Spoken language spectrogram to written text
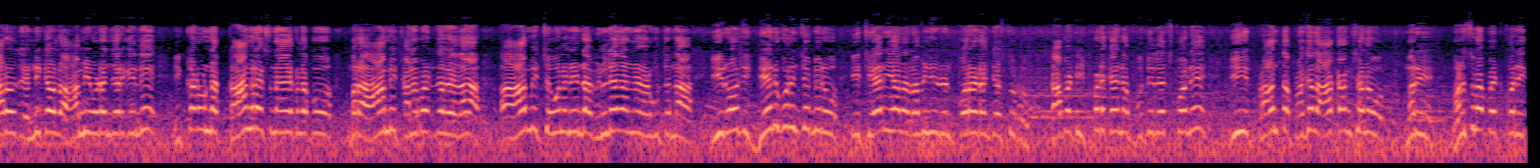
ఆ రోజు ఎన్నికల్లో హామీ ఇవ్వడం జరిగింది. ఇక్కడ ఉన్న కాంగ్రెస్ నాయకులకు మరి హామీ కనబడతలేదా? ఆ హామీ చెవుల నిండా వినలేదని అడుగుతున్నా. ఈ రోజు దేని గురించి మీరు ఈ చేరియాల రవీంద్రుడిని పోరాటం చేస్తున్నారు? కాబట్టి ఇప్పటికైనా బుద్ధి తెచ్చుకొని ఈ ప్రాంత ప్రజల ఆకాంక్షను మరి మనసులో పెట్టుకొని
